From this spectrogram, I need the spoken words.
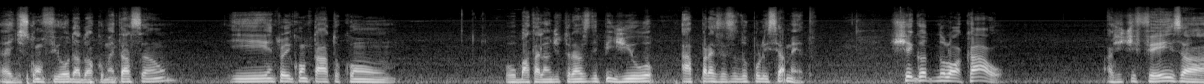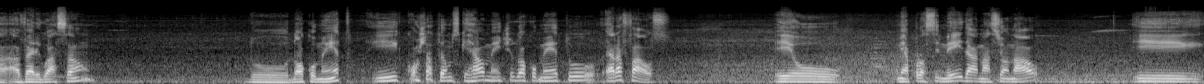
é, desconfiou da documentação e entrou em contato com o batalhão de trânsito e pediu a presença do policiamento. Chegando no local, a gente fez a averiguação do documento e constatamos que realmente o documento era falso. Eu me aproximei da Nacional e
